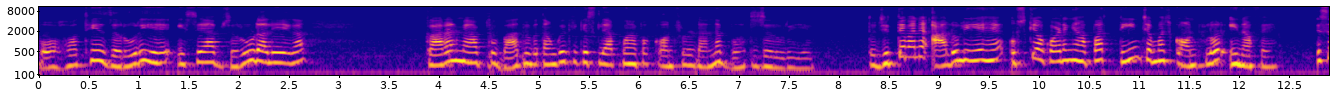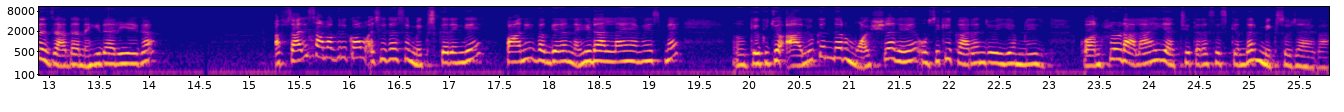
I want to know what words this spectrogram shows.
बहुत ही ज़रूरी है। इसे आप ज़रूर डालिएगा। कारण मैं आपको बाद में बताऊँगी कि किस लिए आपको यहाँ पर कॉर्नफ्लोर डालना बहुत ज़रूरी है। तो जितने मैंने आलू लिए हैं, उसके अकॉर्डिंग यहाँ पर तीन चम्मच कॉर्नफ्लोर इनफ है। इसे ज़्यादा नहीं डालिएगा। अब सारी सामग्री को हम अच्छी तरह से मिक्स करेंगे। पानी वगैरह नहीं डालना है हमें इसमें। क्योंकि जो आलू के अंदर मॉइस्चर है, उसी के कारण जो ये हमने कॉर्नफ्लोर डाला है, ये अच्छी तरह से इसके अंदर मिक्स हो जाएगा।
